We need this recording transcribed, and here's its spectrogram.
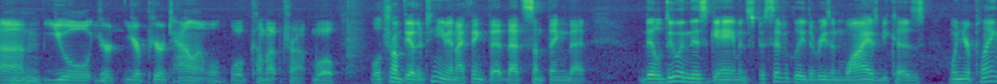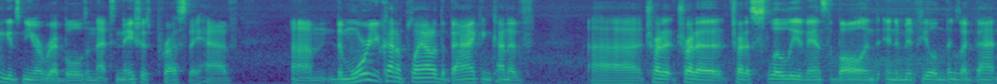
um, you'll your your pure talent will, will come up trump will will trump the other team, and I think that that's something that they'll do in this game, and specifically the reason why is because when you're playing against New York Red Bulls and that tenacious press they have, um, the more you kind of play out of the back and kind of uh, try to try to try to slowly advance the ball in, into midfield and things like that,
